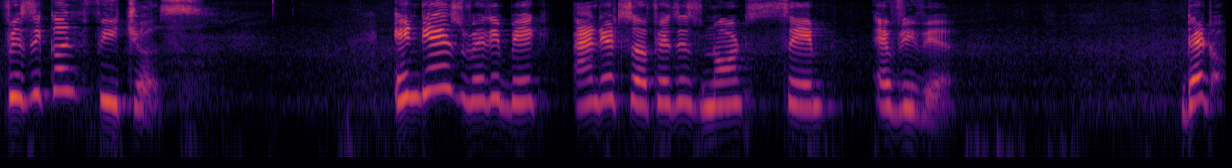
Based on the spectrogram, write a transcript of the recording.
Physical features India is very big and its surface is not same everywhere. That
